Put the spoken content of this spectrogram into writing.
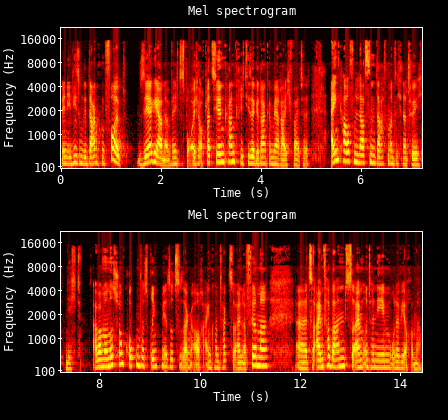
wenn ihr diesem Gedanken folgt, sehr gerne. Wenn ich das bei euch auch platzieren kann, kriegt dieser Gedanke mehr Reichweite. Einkaufen lassen darf man sich natürlich nicht. Aber man muss schon gucken, was bringt mir sozusagen auch einen Kontakt zu einer Firma, äh, zu einem Verband, zu einem Unternehmen oder wie auch immer.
